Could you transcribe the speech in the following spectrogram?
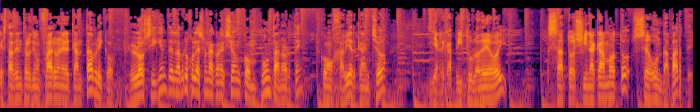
que está dentro de un faro en el Cantábrico. Lo siguiente en la brújula es una conexión con Punta Norte, con Javier Cancho, y en el capítulo de hoy, Satoshi Nakamoto, segunda parte.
